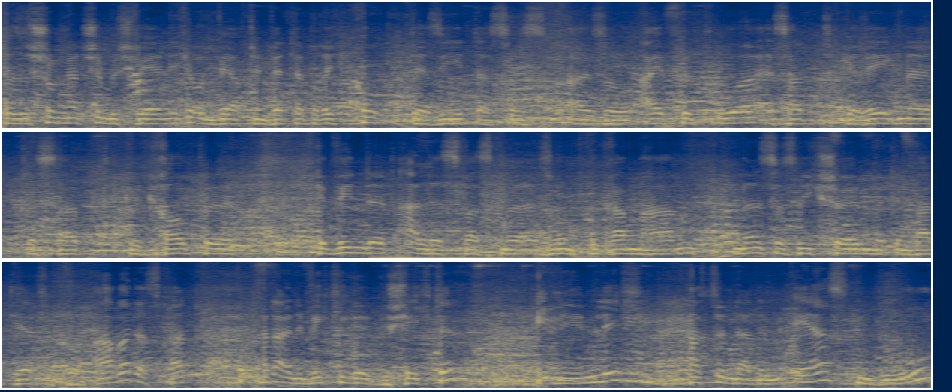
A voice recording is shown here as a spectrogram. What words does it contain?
Das ist schon ganz schön beschwerlich. Und wer auf den Wetterbericht guckt, der sieht, das ist also Eifel pur. Es hat geregnet, es hat gekraupelt, gewindet, alles, was wir so im Programm haben. Und dann ist es nicht schön, mit dem Rad herzukommen. Aber das Rad hat eine wichtige Geschichte, nämlich hast du in deinem ersten Buch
